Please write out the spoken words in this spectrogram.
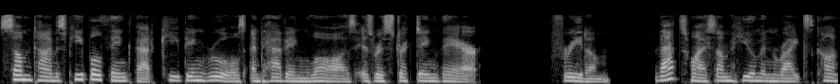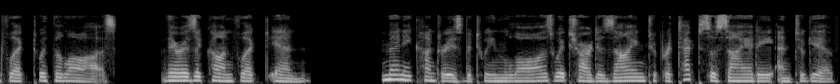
Sometimes people think that keeping rules and having laws is restricting their freedom. That's why some human rights conflict with the laws. There is a conflict in many countries between laws which are designed to protect society and to give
